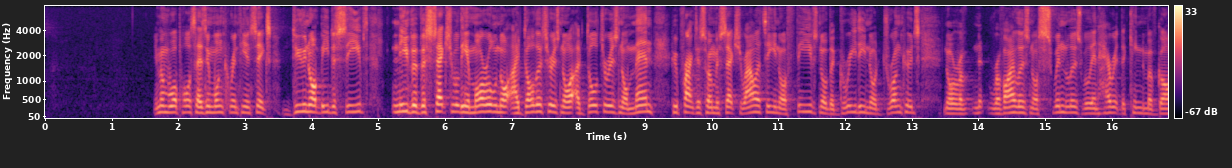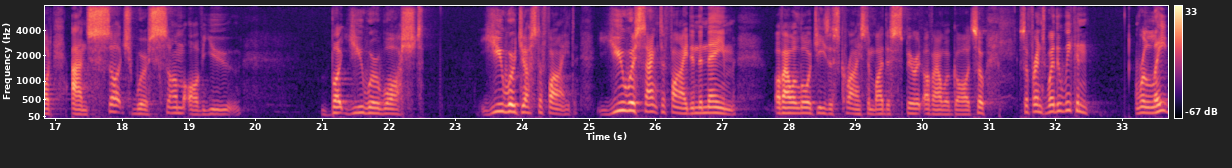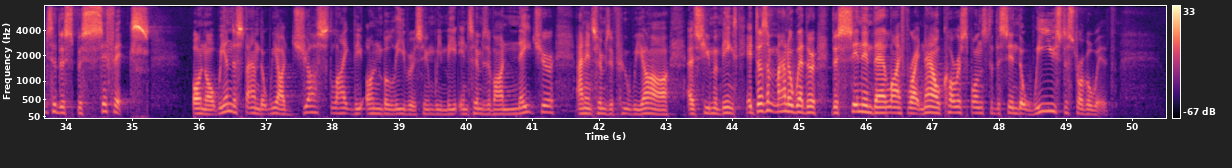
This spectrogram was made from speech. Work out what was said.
Remember what Paul says in 1 Corinthians 6 Do not be deceived. Neither the sexually immoral, nor idolaters, nor adulterers, nor men who practice homosexuality, nor thieves, nor the greedy, nor drunkards, nor revilers, nor swindlers will inherit the kingdom of God. And such were some of you. But you were washed you were justified. You were sanctified in the name of our Lord Jesus Christ and by the Spirit of our God. So, so friends, whether we can relate to the specifics or not, we understand that we are just like the unbelievers whom we meet in terms of our nature and in terms of who we are as human beings. It doesn't matter whether the sin in their life right now corresponds to the sin that we used to struggle with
